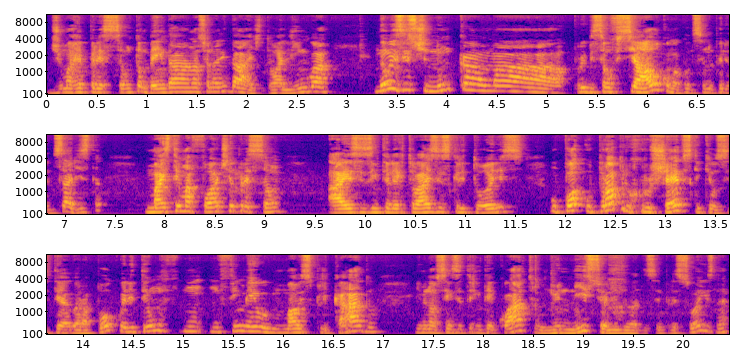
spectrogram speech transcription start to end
de uma repressão também da nacionalidade. Então a língua não existe nunca uma proibição oficial, como aconteceu no período tsarista, mas tem uma forte repressão a esses intelectuais e escritores. O, o próprio Khrushchevsky, que eu citei agora há pouco, ele tem um, um, um fim meio mal explicado em 1934, no início ali das repressões, né?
